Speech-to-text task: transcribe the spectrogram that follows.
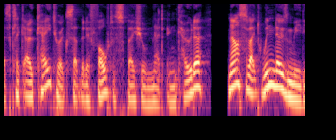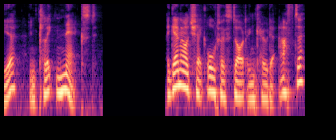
Let's click OK to accept the default of Spacial Net Encoder. Now select Windows Media and click Next. Again, I'll check Auto Start Encoder after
